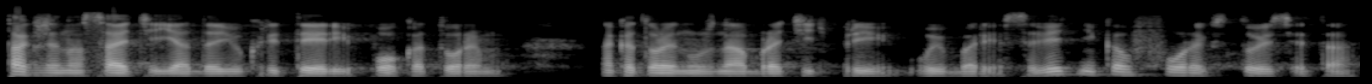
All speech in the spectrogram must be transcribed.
Также на сайте я даю критерии, по которым, на которые нужно обратить при выборе советников Форекс. То есть это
